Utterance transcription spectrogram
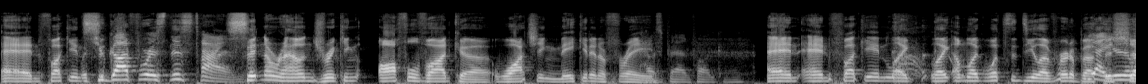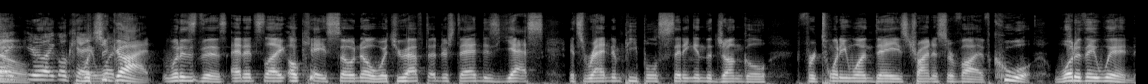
and fucking what you got for us this time? sitting around drinking awful vodka watching Naked and Afraid That's bad podcast. and and fucking like like I'm like, what's the deal? I've heard about Yeah, this you're show. like you're like okay. what you got? What is this? And it's like, okay, so no, what you have to understand is yes, it's random people sitting in the jungle for 21 days trying to survive. Cool. What do they win?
